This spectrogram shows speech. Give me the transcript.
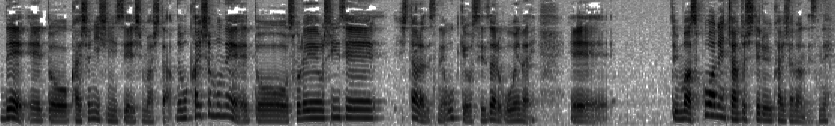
で、えー、と会社に申請しました。でも会社もね、えー、とそれを申請したらですね OK をせざるを得ない、えーでまあそこはねちゃんとしてる会社なんですね。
